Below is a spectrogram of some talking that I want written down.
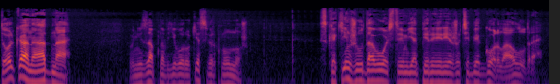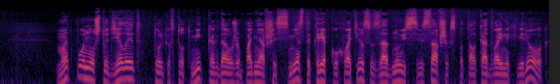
Только она одна. Внезапно в его руке сверкнул нож. С каким же удовольствием я перережу тебе горло, Алудра. Мэт понял, что делает, только в тот миг, когда, уже поднявшись с места, крепко ухватился за одну из свисавших с потолка двойных веревок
